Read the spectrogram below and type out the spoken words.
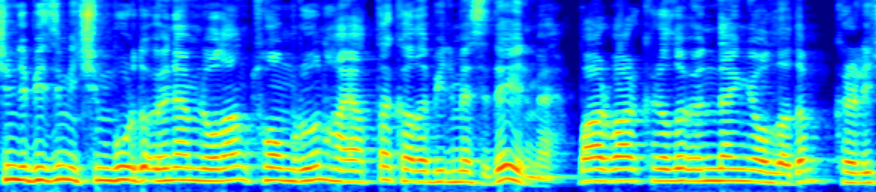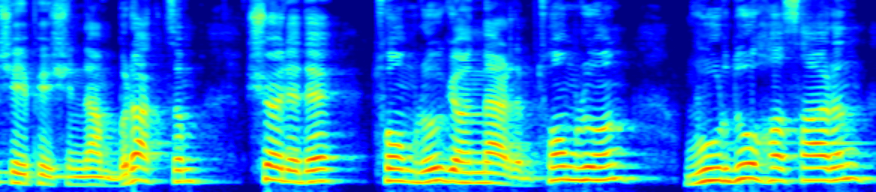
Şimdi bizim için burada önemli olan Tomruğun hayatta kalabilmesi değil mi? Barbar kralı önden yolladım. Kraliçeyi peşinden bıraktım. Şöyle de Tomruğu gönderdim. Tomruğun vurduğu hasarın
